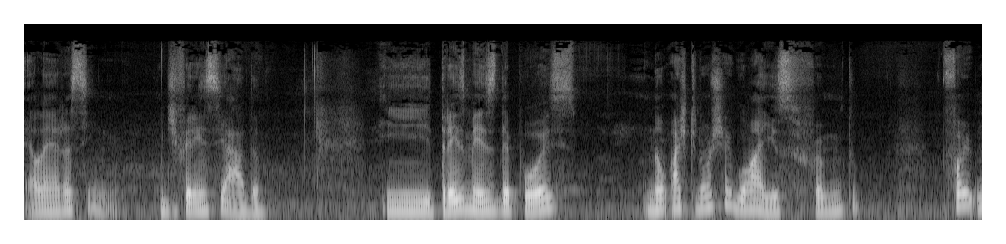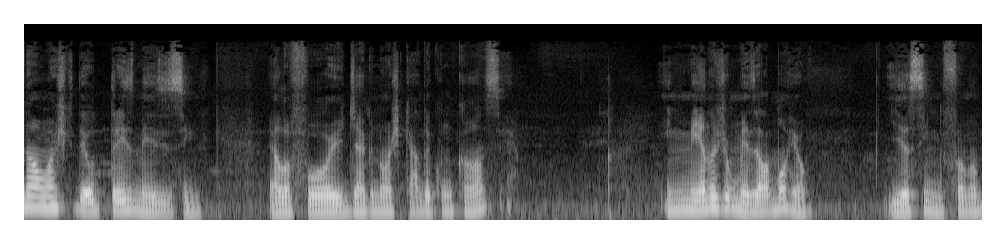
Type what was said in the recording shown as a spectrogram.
ela era assim, diferenciada. E três meses depois, não, acho que não chegou a isso. Foi muito. Foi, não, acho que deu três meses, sim. Ela foi diagnosticada com câncer. Em menos de um mês ela morreu. E assim, foi uma,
